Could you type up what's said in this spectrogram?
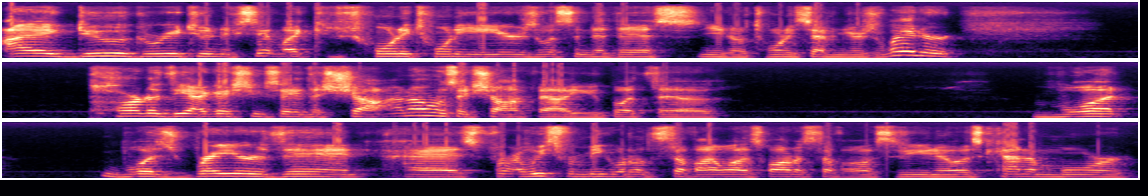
I do agree to an extent. Like 20, 20 years, listen to this, you know, 27 years later part of the I guess you say the shock. I don't want to say shock value, but the what was rare then has for at least for me, what other stuff I was, a lot of stuff I was, you know, is kind of more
